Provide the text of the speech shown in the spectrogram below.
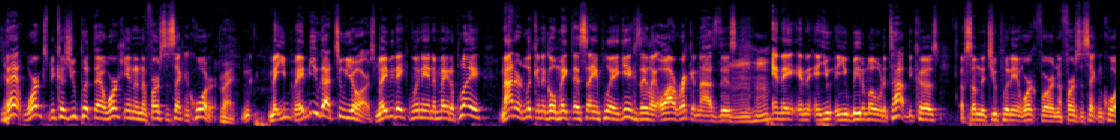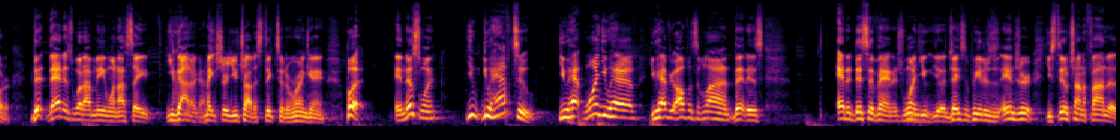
Yeah. That works because you put that work in in the first and second quarter. Right. Maybe maybe you got two yards. Maybe they went in and made a play. Now they're looking to go make that same play again because they're like, oh, I recognize this, mm-hmm. and they and, and you and you beat them over the top because of something that you put in work for in the first and second quarter. Th- that is what I mean when I say you got to make sure you try to stick to the run game. But in this one, you you have to. You have one. You have you have your offensive line that is at a disadvantage. One, you, you Jason Peters is injured. You're still trying to find a,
